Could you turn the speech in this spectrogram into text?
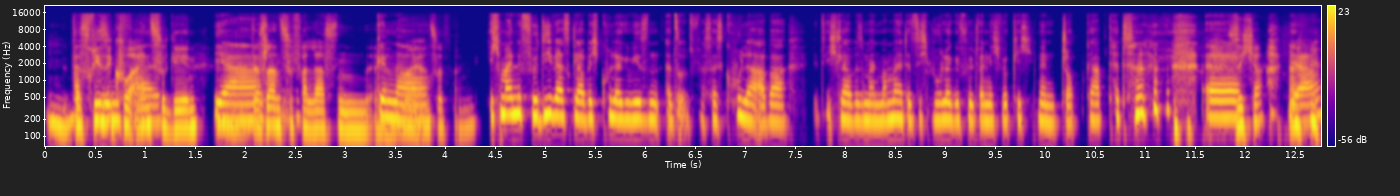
mhm. das Auf Risiko einzugehen, ja, das Land zu verlassen, genau. neu anzufangen. Ich meine, für die wäre es, glaube ich, cooler gewesen, also was heißt cooler, aber ich glaube, meine Mama hätte sich wohler gefühlt, wenn ich wirklich einen Job gehabt hätte. äh, Sicher? Ja,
